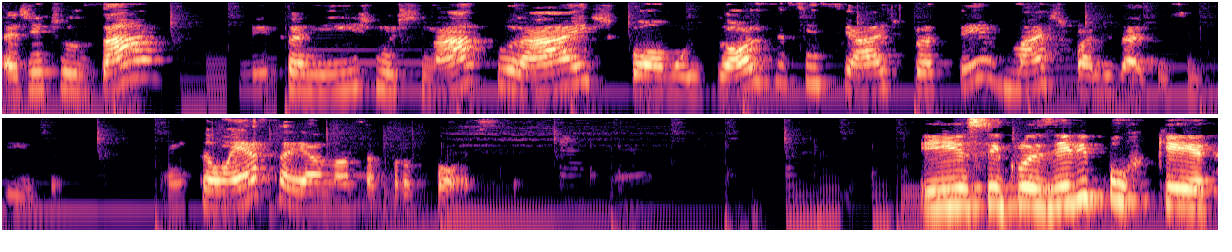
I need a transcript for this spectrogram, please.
a gente usar mecanismos naturais, como os óleos essenciais, para ter mais qualidade de vida. Então essa é a nossa proposta. Isso, inclusive porque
